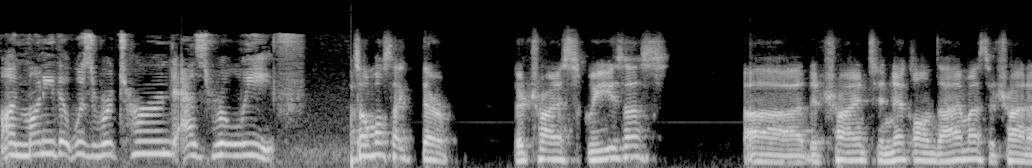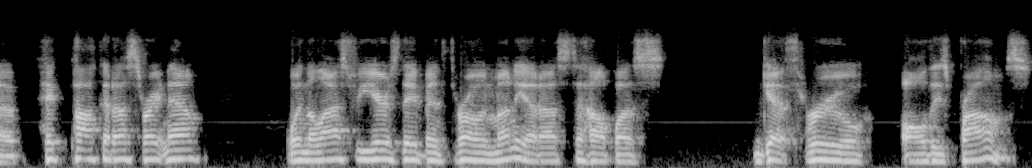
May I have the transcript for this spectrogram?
on money that was returned as relief. It's almost like they're they're trying to squeeze us. Uh, they're trying to nickel and dime us. They're trying to pickpocket us right now. When the last few years they've been throwing money at us to help us get through all these problems.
